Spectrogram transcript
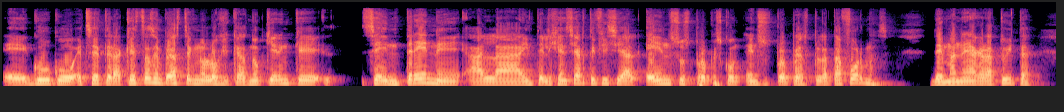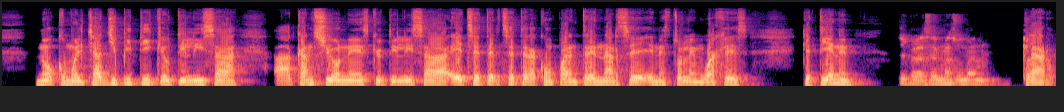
eh, Google, etcétera, que estas empresas tecnológicas no quieren que se entrene a la inteligencia artificial en sus, propios, en sus propias plataformas de manera gratuita, ¿no? Como el chat GPT que utiliza ah, canciones, que utiliza, etcétera, etcétera, como para entrenarse en estos lenguajes que tienen. Sí, para ser más humano. Claro.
